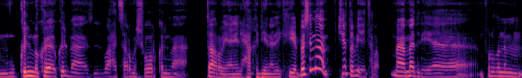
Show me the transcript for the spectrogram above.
يعني كل ما كل ما الواحد صار مشهور كل ما صاروا يعني الحاقدين عليه كثير. بس إنه شيء طبيعي ترى. ما ما أدري. آه، المفروض إنه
